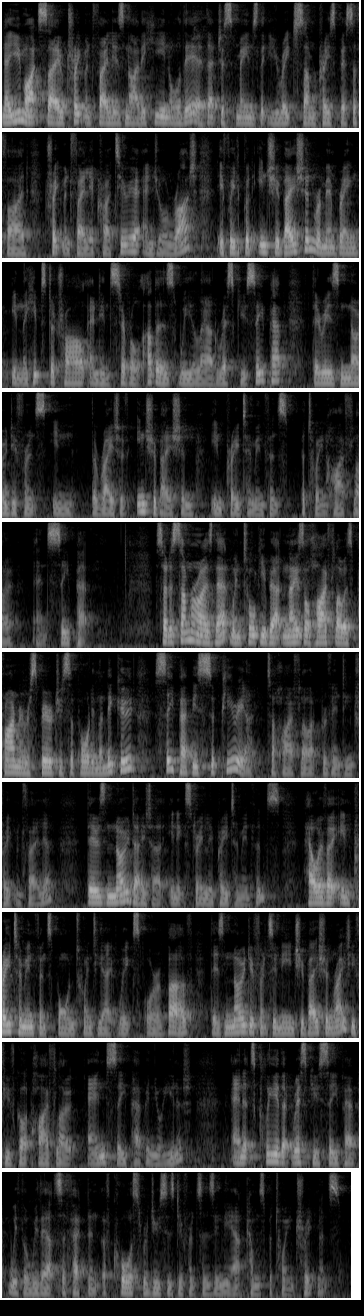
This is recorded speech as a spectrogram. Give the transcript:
Now you might say treatment failure is neither here nor there. That just means that you reach some pre-specified treatment failure criteria and you're right. If we look at intubation, remembering in the HIPSTER trial and in several others we allowed rescue CPAP, there is no difference in the rate of intubation in preterm infants between high flow and CPAP. So to summarise that, when talking about nasal high flow as primary respiratory support in the NICU, CPAP is superior to high flow at preventing treatment failure. There is no data in extremely preterm infants. However, in preterm infants born 28 weeks or above, there's no difference in the intubation rate if you've got high flow and CPAP in your unit. And it's clear that rescue CPAP with or without surfactant, of course, reduces differences in the outcomes between treatments.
